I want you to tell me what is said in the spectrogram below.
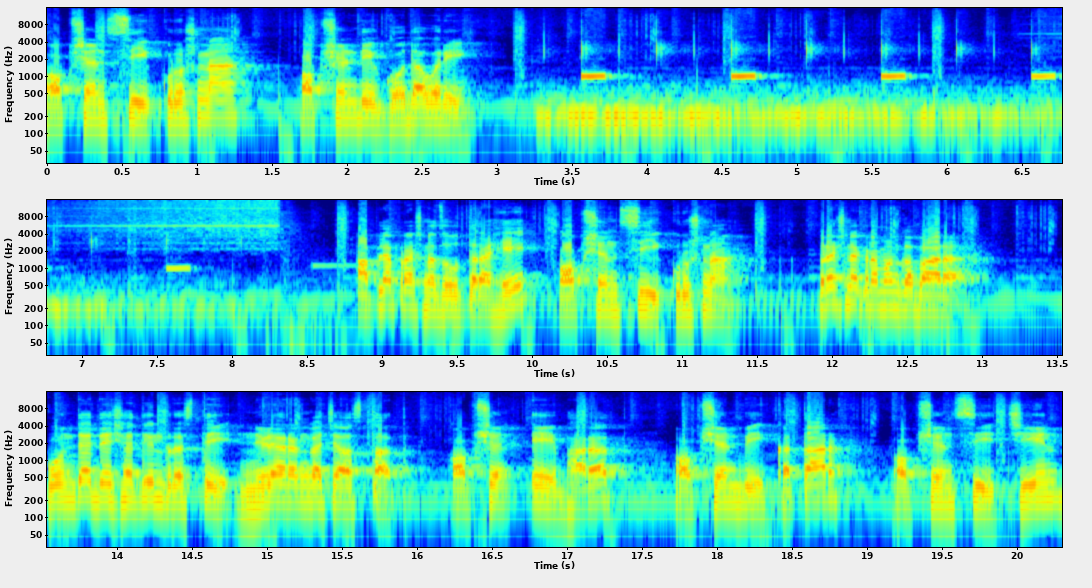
Option C Krishna. Option D Godavari. आपल्या प्रश्नाचं उत्तर आहे ऑप्शन सी कृष्णा. प्रश्न क्रमांक बारा. कोणत्या देशातील रस्ते निळ्या रंगाचे असतात? Option A Bharat. Option B Qatar. Option C चीन.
